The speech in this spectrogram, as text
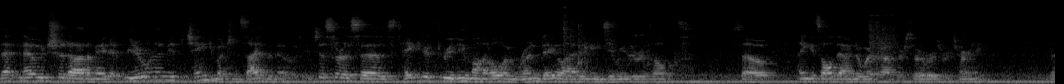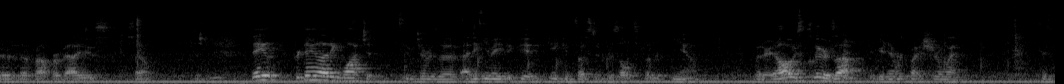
that node should automate it. You don't really need to change much inside the node. It just sort of says, take your 3D model and run daylighting and give me the results. So I think it's all down to whether or not their server is returning their, their proper values. So day, for daylighting, watch it in terms of, I think you may get inconsistent results for the, you know, but it always clears up, but you're never quite sure when. Because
